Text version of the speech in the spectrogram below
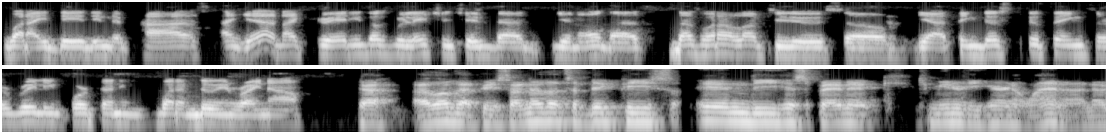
what I did in the past. And yeah, like creating those relationships that, you know, that that's what I love to do. So yeah, I think those two things are really important in what I'm doing right now. Yeah, I love that piece. I know that's a big piece in the Hispanic community here in Atlanta. I know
